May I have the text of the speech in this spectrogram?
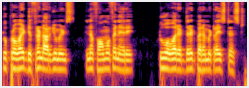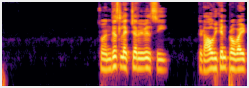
to provide different arguments in a form of an array to our at the rate parameterized test. So in this lecture we will see that how we can provide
